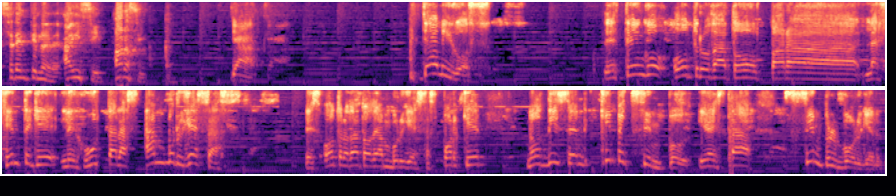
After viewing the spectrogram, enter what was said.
79. Ahí sí, ahora sí. Ya. Ya, amigos. Les tengo otro dato para la gente que les gusta las hamburguesas. Otro dato de hamburguesas. Porque nos dicen keep it simple. Y está Simple Burger.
